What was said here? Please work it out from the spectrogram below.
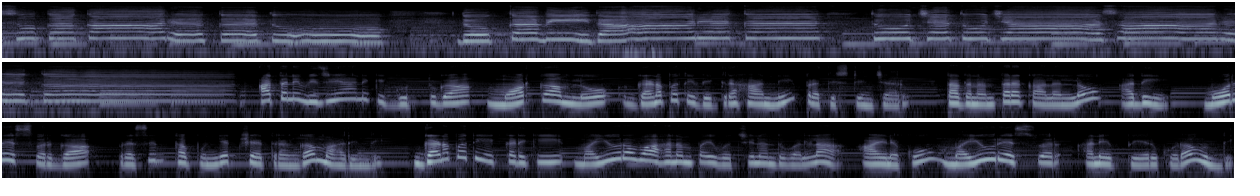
सुखकारक तु दुःखविदारक। तु च चुज्या सार అతని విజయానికి గుర్తుగా మోర్గాంలో గణపతి విగ్రహాన్ని ప్రతిష్ఠించారు. తదనంతర కాలంలో అది మోరేశ్వర్గా ప్రసిద్ధ పుణ్యక్షేత్రంగా మారింది. గణపతి ఇక్కడికి మయూర వాహనంపై వచ్చినందువల్ల ఆయనకు మయూరేశ్వర్ అనే పేరు కూడా ఉంది.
